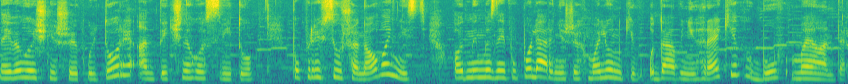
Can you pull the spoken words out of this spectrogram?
найвеличнішої культури античного світу. Попри всю шанованість, одним із найпопулярніших малюнків у давніх греків був меандр.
